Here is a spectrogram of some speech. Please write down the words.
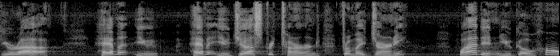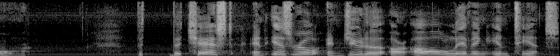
Uriah, Haven't you, haven't you just returned from a journey? Why didn't you go home? The, the chest and Israel and Judah are all living in tents,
